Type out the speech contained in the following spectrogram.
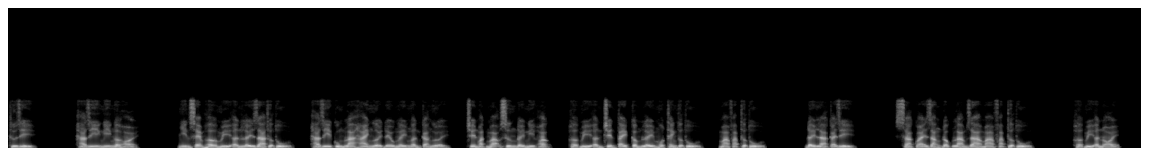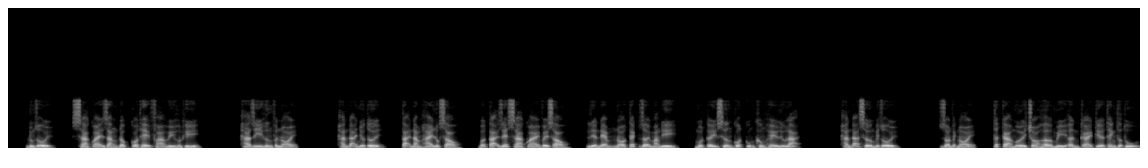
Thứ gì? Ha j nghi ngờ hỏi. Nhìn xem hờ mỹ ẩn lấy ra thượng thủ ha j cùng la hai người đều ngây ngẩn cả người, trên mặt mạo xương đầy nghi hoặc, hờ mỹ ẩn trên tay cầm lấy một thanh thượng thủ, ma pháp thượng thủ. Đây là cái gì? Xa quái răng độc làm ra ma pháp thượng thủ. Hờ mỹ ẩn nói. Đúng rồi xa quái răng độc có thể phá hủy hồn khí. Ha j hưng phấn nói. Hắn đã nhớ tới, tại năm hai lúc sau, bật tại giết xà quái về sau, liền đem nó tách rời mang đi một cây xương cốt cũng không hề lưu lại hắn đã sớm biết rồi John vạch nói, tất cả mới cho hờ mỹ ẩn cái kia thanh thượng thủ,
